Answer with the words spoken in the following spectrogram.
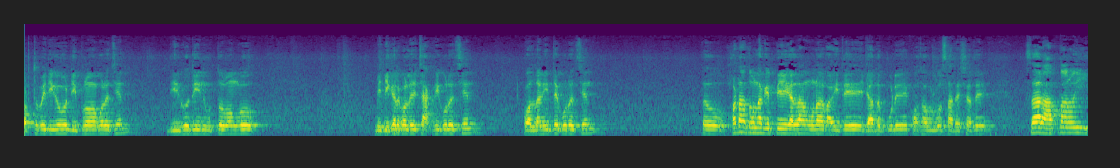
অর্থোপেডিকেও ডিপ্লোমা করেছেন। দীর্ঘদিন উত্তরবঙ্গ মেডিকেল কলেজে চাকরি করেছেন, কল্যাণীতে করেছেন। তো হঠাৎ ওনাকে পেয়ে গেলাম ওনার বাড়িতে, যাদবপুরে কথা বলব স্যারের সাথে। স্যার, আপনার ওই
